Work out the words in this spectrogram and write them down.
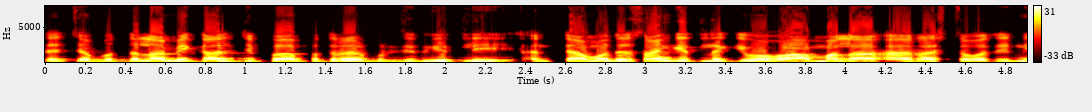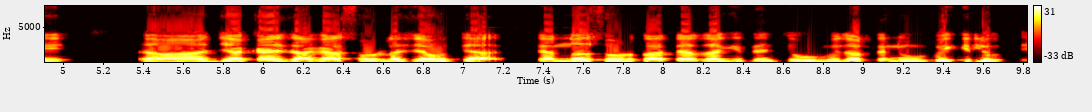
त्याच्याबद्दल आम्ही कालची पत्रकार परिषद घेतली आणि त्यामध्ये सांगितलं की बाबा आम्हाला राष्ट्रवादीनी ज्या काही जागा सोडल्या ज्या होत्या त्या न सोडता त्या जागी त्यांचे उमेदवार त्यांनी उभे केले होते.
